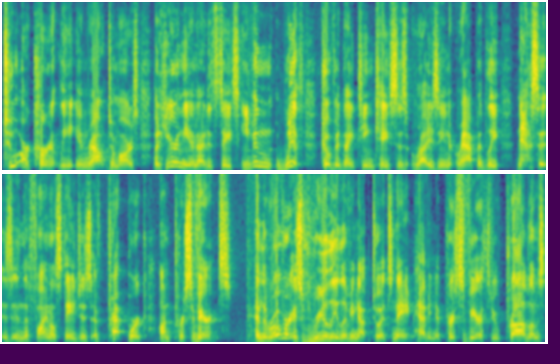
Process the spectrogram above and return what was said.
Two are currently en route to Mars, but here in the United States, even with COVID-19 cases rising rapidly, NASA is in the final stages of prep work on Perseverance. And the rover is really living up to its name, having to persevere through problems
